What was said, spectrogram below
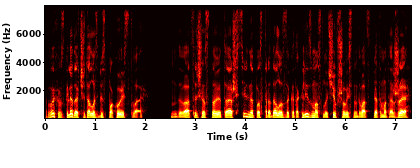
в их взглядах читалось беспокойство. 26 этаж сильно пострадал из-за катаклизма, случившегося на 25 этаже.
